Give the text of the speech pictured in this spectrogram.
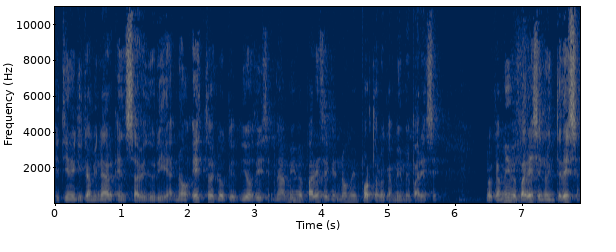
y tiene que caminar en sabiduría. No, esto es lo que Dios dice. A mí me parece que no me importa lo que a mí me parece. Lo que a mí me parece no interesa.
